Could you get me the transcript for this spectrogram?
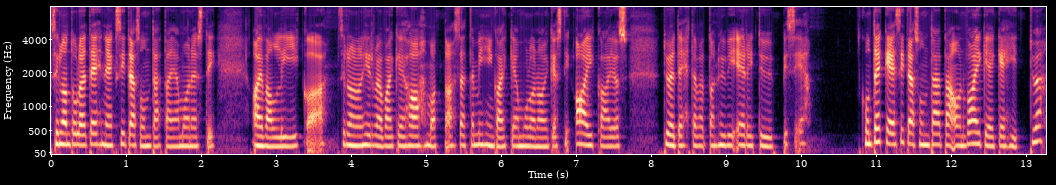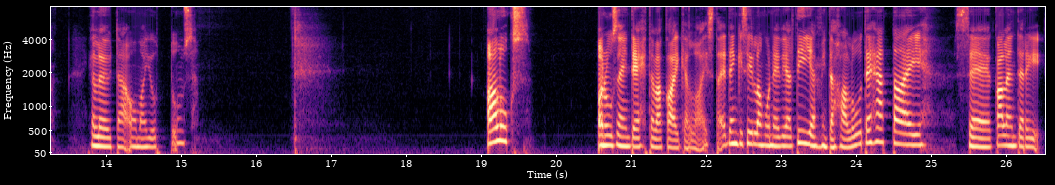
Silloin tulee tehneeksi sitä sun tätä ja monesti aivan liikaa. Silloin on hirveän vaikea hahmottaa sitä, että mihin kaikkea mulla on oikeasti aikaa, jos työtehtävät on hyvin erityyppisiä. Kun tekee sitä sun tätä, on vaikea kehittyä ja löytää oma juttunsa. Aluksi on usein tehtävä kaikenlaista, etenkin silloin, kun ei vielä tiedä, mitä haluaa tehdä tai se kalenteri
